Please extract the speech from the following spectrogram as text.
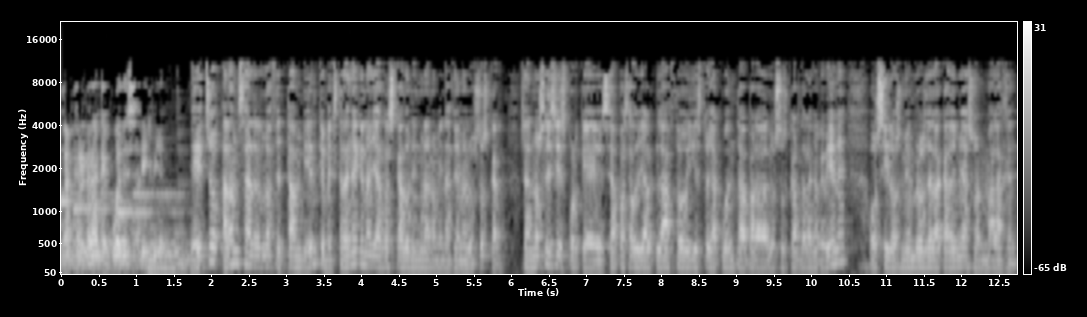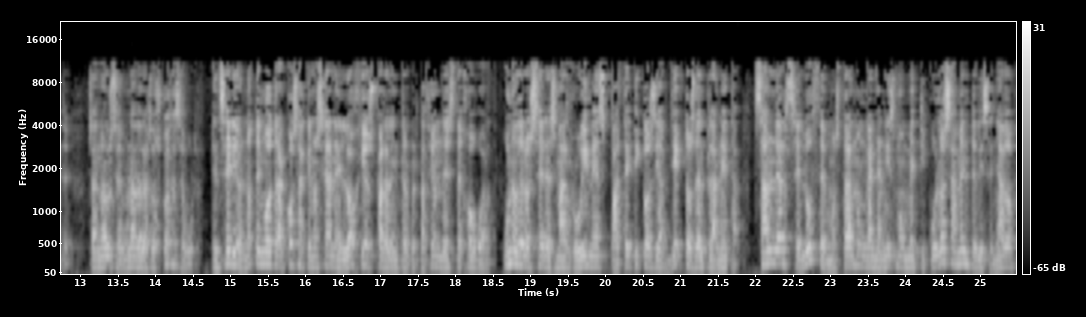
La enfermedad que puede salir bien. De hecho, Adam Sandler lo hace tan bien que me extraña que no haya rascado ninguna nominación a los Oscars. O sea, no sé si es porque se ha pasado ya el plazo y esto ya cuenta para los Oscars del año que viene, o si los miembros de la academia son mala gente. O sea, no lo sé, una de las dos cosas seguro. En serio, no tengo otra cosa que no sean elogios para la interpretación de este Howard, uno de los seres más ruines, patéticos y abyectos del planeta. Sandler se luce mostrando un gañanismo meticulosamente diseñado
